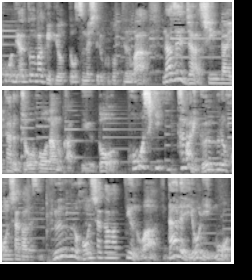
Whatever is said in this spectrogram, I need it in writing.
法でやるとうまくいくよっておすすめしてることっていうのは、なぜじゃあ信頼たる情報なのかっていうと、公式、つまり Google 本社側ですね。Google 本社側っていうのは、誰よりも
